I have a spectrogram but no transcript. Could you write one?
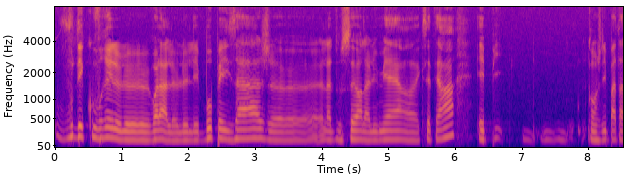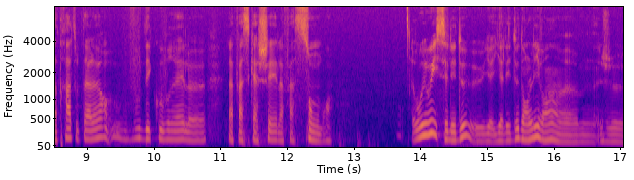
vous découvrez le, voilà, les beaux paysages, euh, la douceur, la lumière, etc. Et puis, quand je dis patatras tout à l'heure, vous découvrez la face cachée, la face sombre. Oui, oui, c'est les deux. Il y, a, les deux dans le livre. Hein. Je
